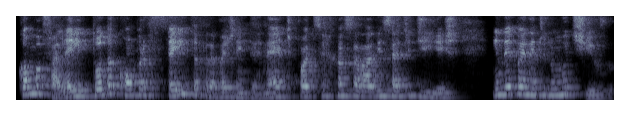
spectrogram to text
Como eu falei, toda compra feita através da internet pode ser cancelada em sete dias, independente do motivo.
